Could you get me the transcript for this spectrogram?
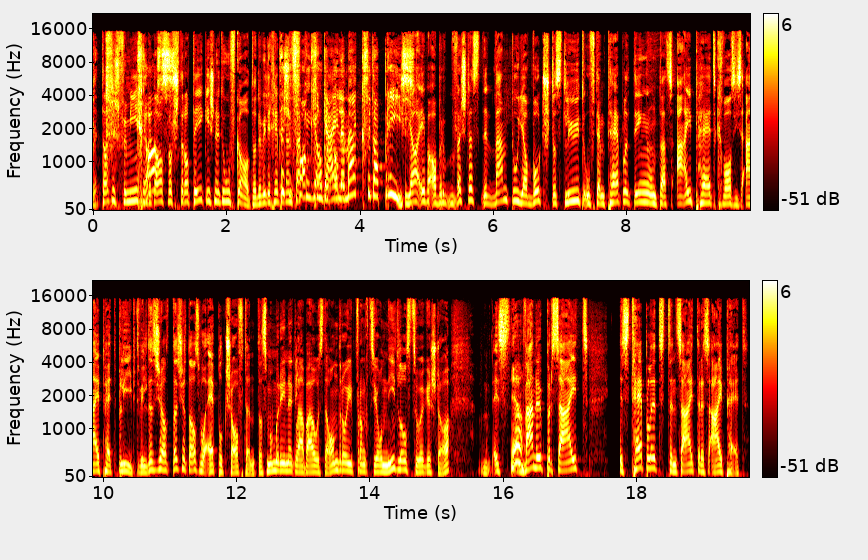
mich. Das ist für mich eben Krass. das, was strategisch nicht aufgeht. Oder will ich eben Das ist ein fucking geiler Mac für diesen Preis. Ja, eben, aber weißt du, das, wenn du ja willst, dass die Leute auf dem Tablet-Ding und das iPad quasi das iPad bleibt, weil das ist ja das, ist ja das was Apple geschafft hat. Das muss man ihnen, glaube ich, auch aus der Android-Fraktion neidlos zugestehen. Es, Ja. Wenn jemand sagt, ein Tablet, dann sagt er ein iPad.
